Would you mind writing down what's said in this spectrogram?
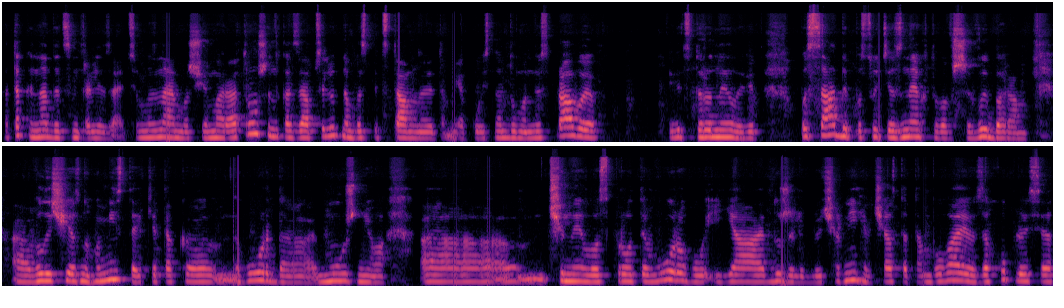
атаки на децентралізацію. Ми знаємо, що мера Трошенка за абсолютно безпідставною там якоюсь надуманою справою відсторонили від посади, по суті, знехтувавши вибором е, величезного міста, яке так е, гордо, мужньо е, чинило спротив ворогу. І я дуже люблю Чернігів, часто там буваю, захоплююся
